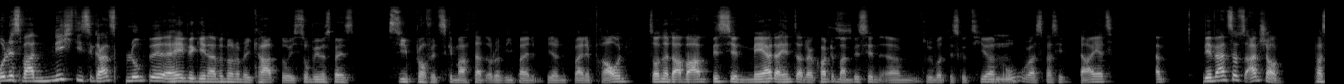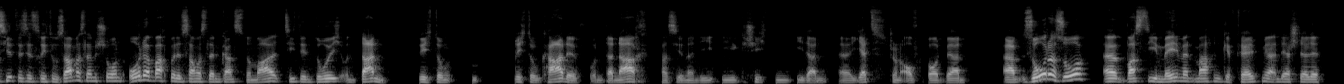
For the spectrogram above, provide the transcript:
und es war nicht diese ganz plumpe, hey, wir gehen einfach nur noch mit Karte durch, so wie man es bei den Street Profits gemacht hat oder wie bei, wie bei den Frauen, sondern da war ein bisschen mehr dahinter, da konnte man ein bisschen ähm, drüber diskutieren, mhm. oh, was passiert da jetzt. Ähm, wir werden es uns anschauen. Passiert das jetzt Richtung SummerSlam schon oder macht man den SummerSlam ganz normal, zieht den durch und dann Richtung, Richtung Cardiff und danach passieren dann die, die Geschichten, die dann äh, jetzt schon aufgebaut werden. Ähm, so oder so, äh, was die im Main Event machen, gefällt mir an der Stelle.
